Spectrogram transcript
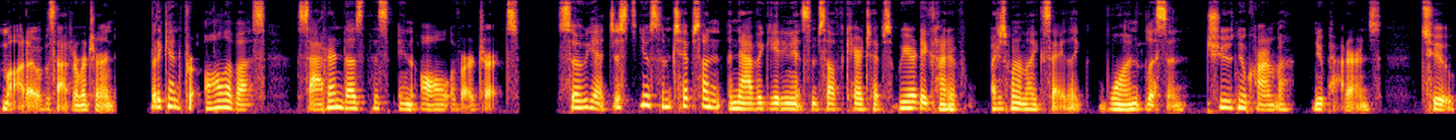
motto of Saturn return. But again, for all of us, Saturn does this in all of our charts. So yeah, just you know some tips on navigating it, some self-care tips. We already kind of I just want to like say like one, listen, choose new karma, new patterns. Two,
